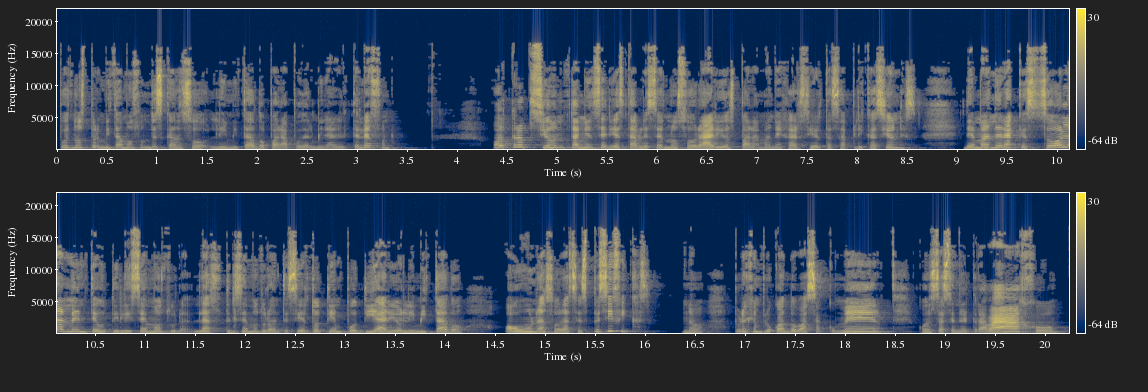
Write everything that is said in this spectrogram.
pues nos permitamos un descanso limitado para poder mirar el teléfono. Otra opción también sería establecernos horarios para manejar ciertas aplicaciones, de manera que solamente utilicemos, las utilicemos durante cierto tiempo diario limitado o unas horas específicas, ¿no? Por ejemplo, cuando vas a comer, cuando estás en el trabajo,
